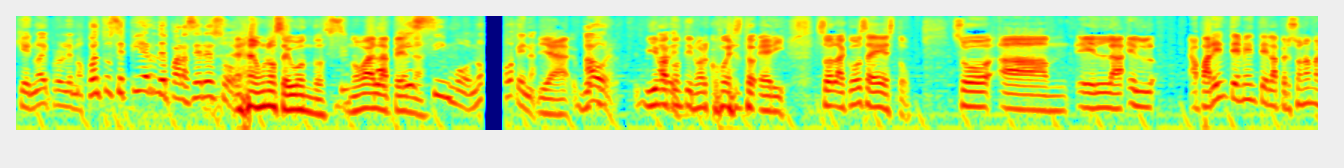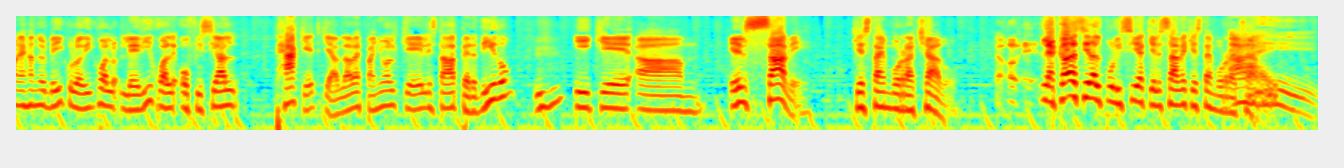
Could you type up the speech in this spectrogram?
que no hay problema. ¿Cuánto se pierde para hacer eso? Unos segundos, no vale la pena. No vale la pena. Ya, bu- Ahora, iba a a, continuar con esto, Eri. So, la cosa es esto. So, um, el, el- aparentemente la persona manejando el vehículo dijo al- le dijo al oficial Packet, que hablaba español, que él estaba perdido Ujú. y que um, él sabe que está emborrachado. Le acaba de decir al policía que él sabe que está emborrachado. Ay,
